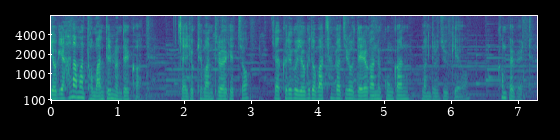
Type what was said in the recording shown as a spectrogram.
여기 하나만 더 만들면 될 것 같아. 자 이렇게 만들어야겠죠? 자 그리고 여기도 마찬가지로 내려가는 공간 만들어줄게요. 컨베이어 벨트.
